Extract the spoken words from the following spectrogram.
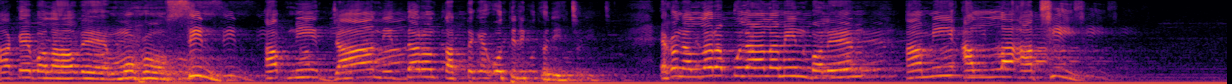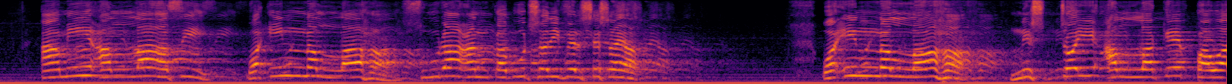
তাকে বলা হবে মহসিন। আপনি যা নির্ধারণ তার থেকে অতিরিক্ত দিয়েছেন। এখন আল্লাহ রাব্বুল আলামিন বলেন, আমি আল্লাহ আছি। আমি আল্লাহ আছি। সূরা আল্লাহকে পাওয়া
